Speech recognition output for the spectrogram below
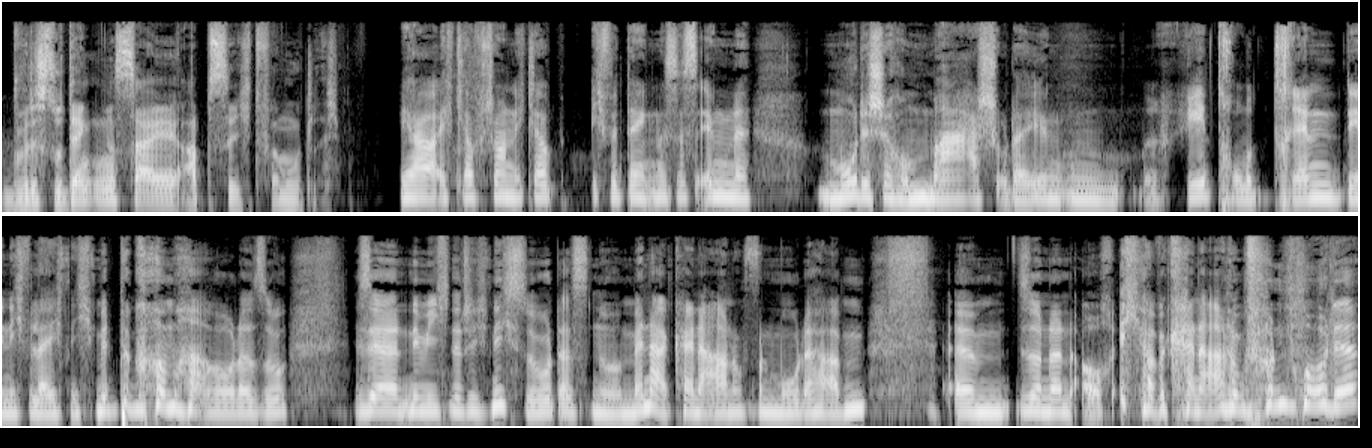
würdest du denken, es sei Absicht vermutlich? Ja, ich glaube schon. Ich glaube, ich würde denken, es ist irgendeine modische Hommage oder irgendein Retro-Trend, den ich vielleicht nicht mitbekommen habe oder so. Ist ja nämlich natürlich nicht so, dass nur Männer keine Ahnung von Mode haben, ähm, sondern auch ich habe keine Ahnung von Mode.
